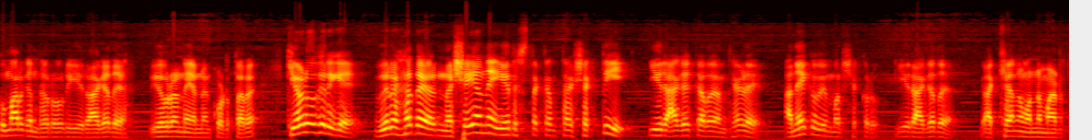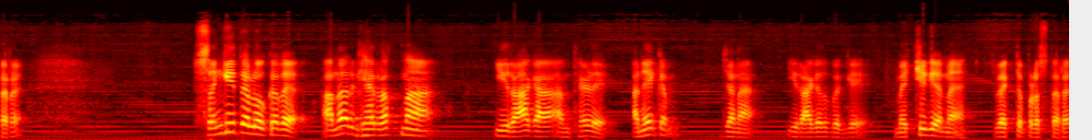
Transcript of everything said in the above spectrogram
ಕುಮಾರ್ ಗಂಧರ್ವರು ಈ ರಾಗದ ವಿವರಣೆಯನ್ನು ಕೊಡ್ತಾರೆ. ಕೇಳುಗರಿಗೆ ವಿರಹದ ನಶೆಯನ್ನು ಏರಿಸ್ತಕ್ಕಂಥ ಶಕ್ತಿ ಈ ರಾಗಕ್ಕದ ಅಂಥೇಳಿ ಅನೇಕ ವಿಮರ್ಶಕರು ಈ ರಾಗದ ವ್ಯಾಖ್ಯಾನವನ್ನು ಮಾಡ್ತಾರೆ. ಸಂಗೀತ ಲೋಕದ ಅನರ್ಘ್ಯ ರತ್ನ ಈ ರಾಗ ಅಂಥೇಳಿ ಅನೇಕ ಜನ ಈ ರಾಗದ ಬಗ್ಗೆ ಮೆಚ್ಚುಗೆಯನ್ನು ವ್ಯಕ್ತಪಡಿಸ್ತಾರೆ.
